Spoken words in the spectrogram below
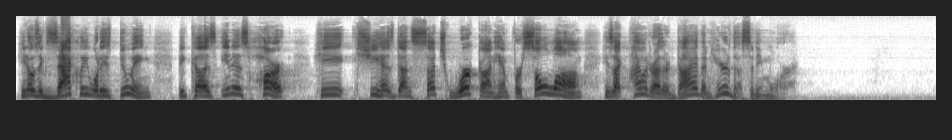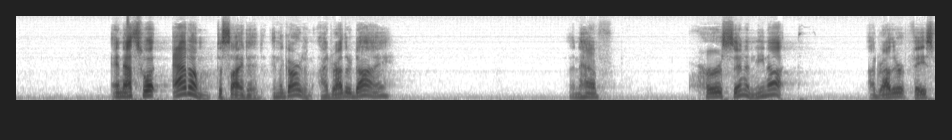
He knows exactly what he's doing because in his heart, he, she has done such work on him for so long, he's like, I would rather die than hear this anymore. And that's what Adam decided in the garden. I'd rather die than have her sin and me not. I'd rather face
